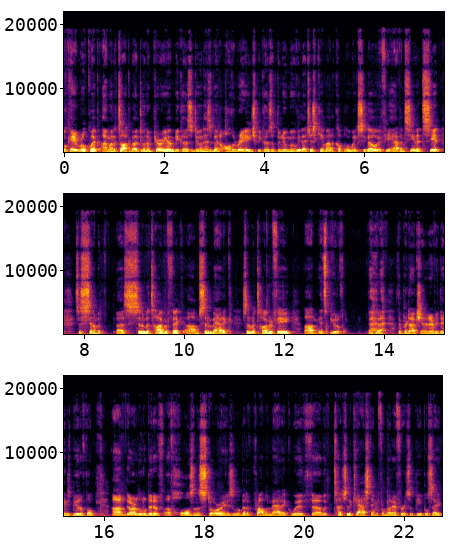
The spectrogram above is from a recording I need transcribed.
Okay, real quick, I'm going to talk about Dune Imperium because Dune has been all the rage because of the new movie that just came out a couple of weeks ago. If you haven't seen it, see it. It's a cinema, uh, cinematographic, um, cinematic cinematography. Um, it's beautiful. the production and everything's beautiful. Um, there are a little bit of, of holes in the story. A little bit of problematic with uh, with touch of the casting, from what I've heard some people say.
